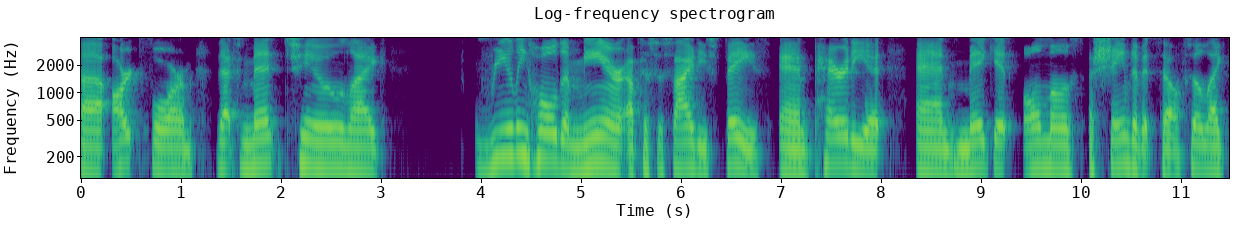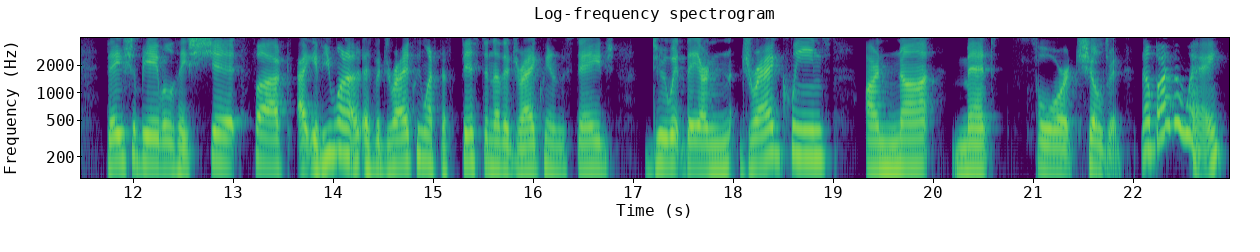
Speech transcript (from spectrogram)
uh, art form that's meant to like really hold a mirror up to society's face and parody it and make it almost ashamed of itself. So like they should be able to say shit, fuck. If you want to, if a drag queen wants to fist another drag queen on the stage, do it. They are drag queens are not meant for children. Now, by the way,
